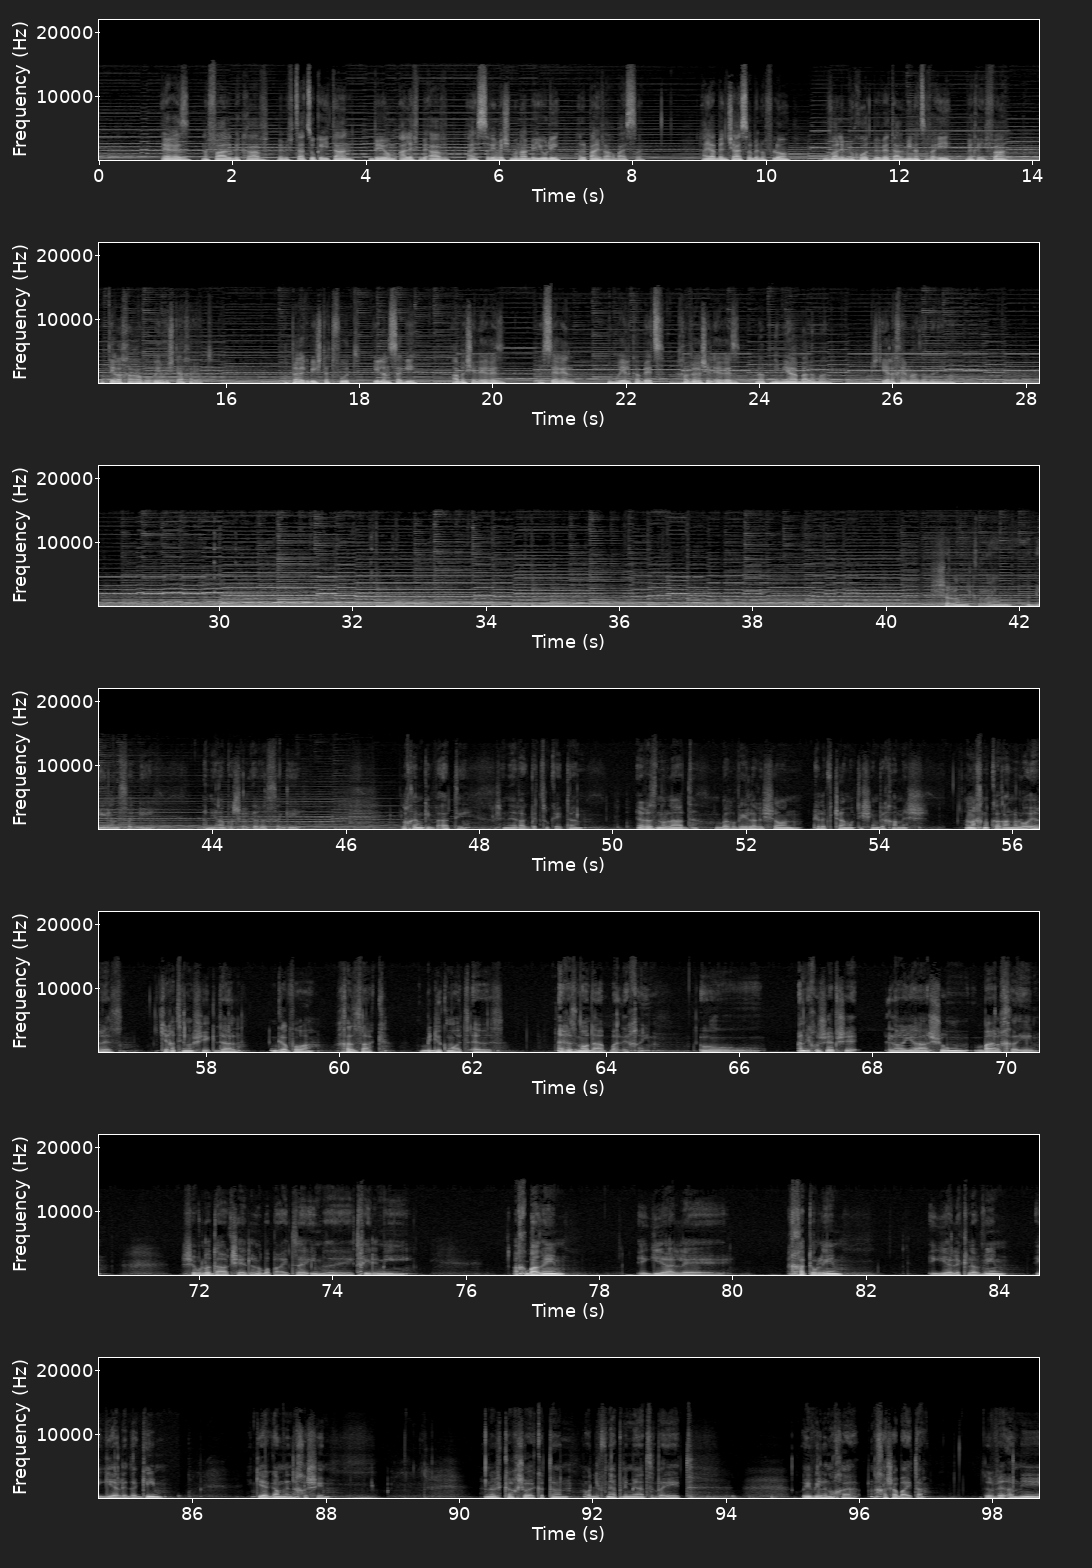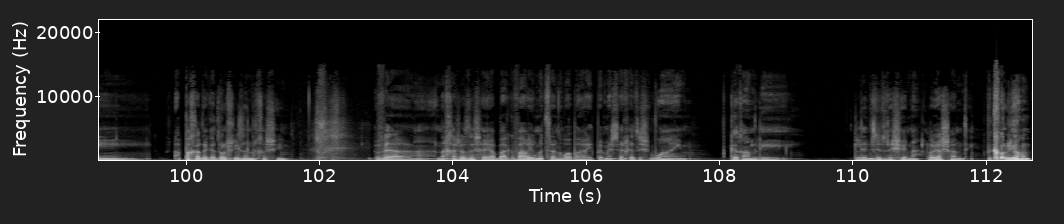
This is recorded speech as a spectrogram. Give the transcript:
ארז נפל בקרב במבצע צוק איתן ביום א' באב, ה-28 ביולי 2014. היה בן 19 בנופלו, הובא למנוחות בבית העלמין הצבאי בחיפה, הותיר אחריו הורים ושתי אחיות. הפרק בהשתתפות אילן שגיא, אבא של ארז, וסרן עמרי אלקבץ, חבר של ארז מהפנימייה בה למד. שתהיה לכם האזנה נעימה. שלום לכולם, אני אילן שגיא, אני אבא של ארז שגיא, לוחם גבעתי שנהרג בצוק איתן. ארז נולד ב-4 לראשון 1995. אנחנו קראנו לו ארז כי רצינו שיגדל גבוה, חזק, בדיוק כמו עץ ארז. ארז מאוד אהב בעלי חיים. הוא... אני חושב שלא היה שום בעל חיים שהוא לא דאג שיהיה לנו בבית. זה, אם זה התחיל מעכברים, הגיע לחתולים, הגיע לכלבים, הגיע לדגים, הגיע גם לנחשים. אני לא אשכח שהוא היה קטן, עוד לפני הפנימייה הצבאית, הוא הביא לנו נחש הביתה. ואני, הפחד הגדול שלי זה נחשים. והנחש הזה שהיה באקווריום אצלנו בבית במשך איזה שבועיים, גרם לי לאיזה שינה, לא ישנתי. וכל יום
